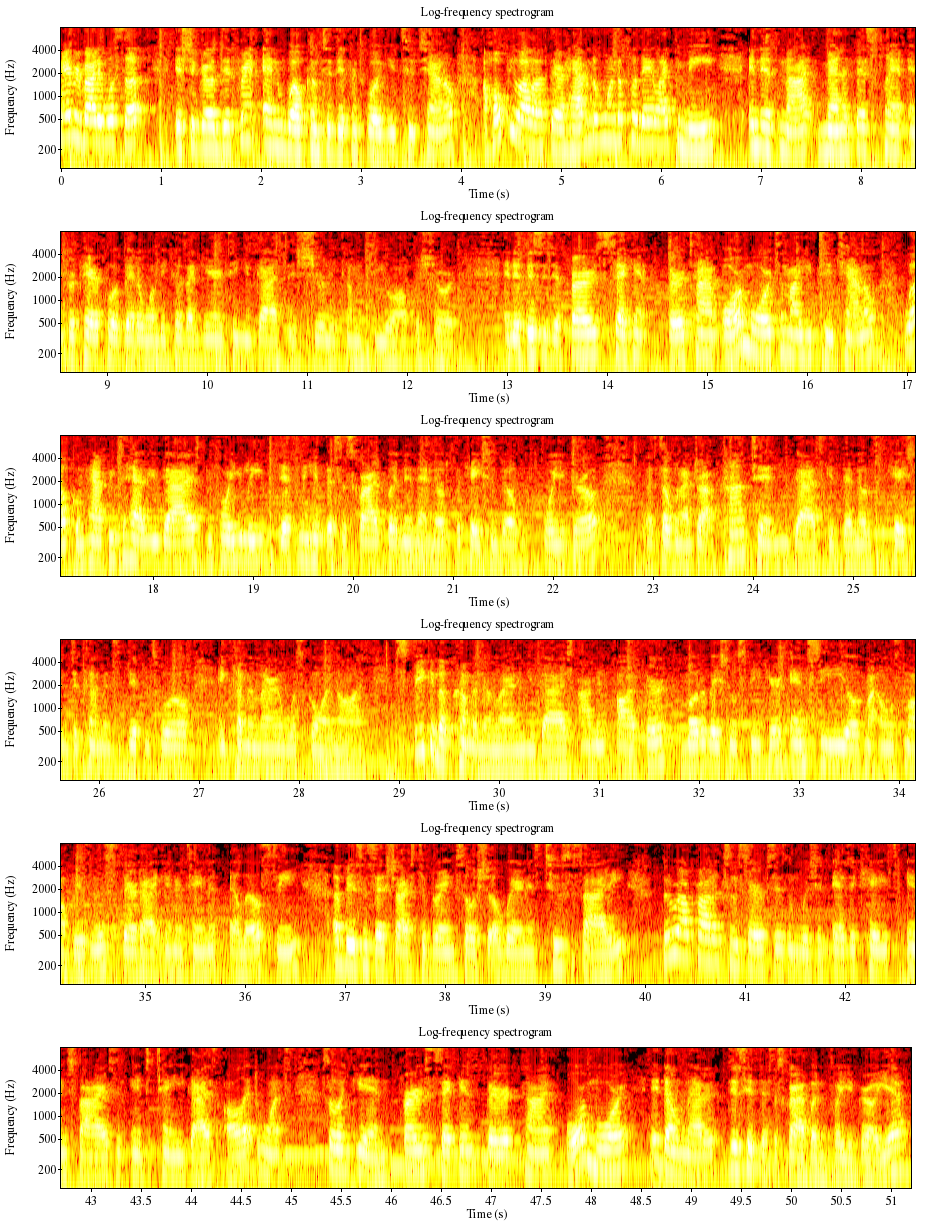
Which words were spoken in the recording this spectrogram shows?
Hey everybody, what's up? It's your girl Different and welcome to Difference World YouTube channel. I hope you all out there having a wonderful day like me. And if not, manifest, plan, and prepare for a better one because I guarantee you guys it's surely coming to you all for sure. And if this is your first, second, third time or more to my YouTube channel, welcome. Happy to have you guys. Before you leave, definitely hit the subscribe button and that notification bell for your girl. Uh, so when I drop content, you guys get that notification to come into Difference World and come and learn what's going on. Speaking of coming and learning, you guys, I'm an author, motivational speaker, and CEO of my own small business, Third Eye Entertainment LLC, a business that strives to bring social awareness to society through our products and services in which it educates, inspires, and entertains you guys all at once. So again, first, second, third time, or more, it don't matter. Just hit the subscribe button for your girl, yeah?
